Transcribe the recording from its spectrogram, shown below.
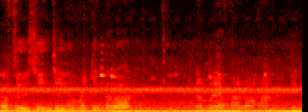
เราซื้อสิ้นจริงมากินตลอดน้ำแรงมาลองทานมากิน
